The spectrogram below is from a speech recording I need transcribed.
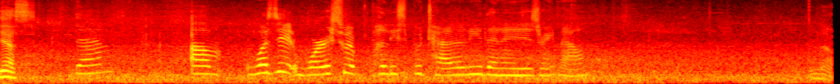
Yes. Then, um, was it worse with police brutality than it is right now? No.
